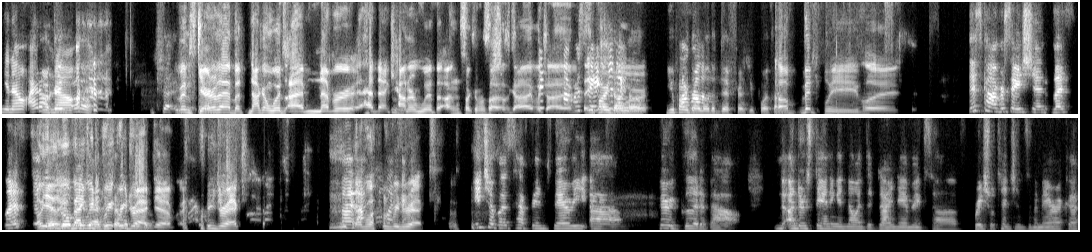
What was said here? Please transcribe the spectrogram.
You know, I don't Okay, know. oh. I've been scared of that, but knock on wood, I've never had that encounter with the uncircumcised guy, which I am You probably don't know. You probably don't know the difference. You poor thing. Uh, bitch, please. Like, This conversation, let's let's just oh yeah, Let's go back we- to we- anti-Semitism. redirect, yeah, redirect. But I Everyone feel like- redirect. each of us have been very um, very good about understanding and knowing the dynamics of racial tensions in America.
